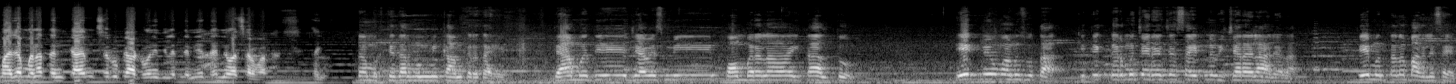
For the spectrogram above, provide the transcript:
माझ्या मनात त्यांनी कायमस्वरूपी आठवणी दिल्या. त्यांनी धन्यवाद सर्वांना. थँक्यू मक्तेदार म्हणून मी काम करत आहे. त्यामध्ये ज्यावेळेस मी फॉर्म भरायला इथं आलतो एकमेव माणूस होता की ते कर्मचाऱ्यांच्या साईटनं विचारायला आलेला. ते म्हणताना बागले साहेब.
